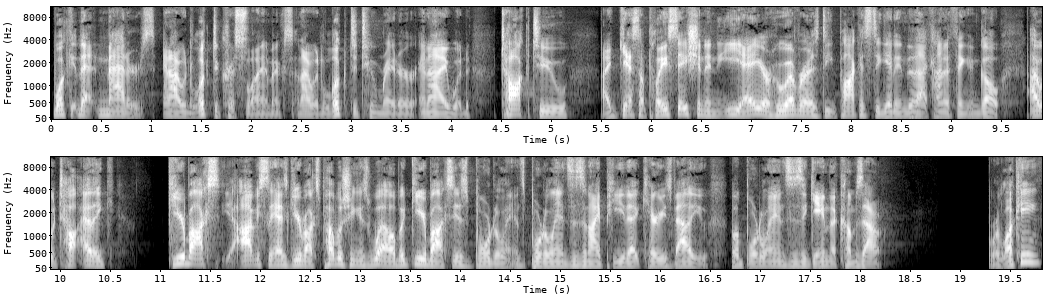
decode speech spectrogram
What that matters? And I would look to Crystal Dynamics and I would look to Tomb Raider and I would talk to, I guess, a PlayStation and EA or whoever has deep pockets to get into that kind of thing and go. I would talk, I like, Gearbox obviously has Gearbox Publishing as well, but Gearbox is Borderlands. Borderlands is an IP that carries value, but Borderlands is a game that comes out we're lucky.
